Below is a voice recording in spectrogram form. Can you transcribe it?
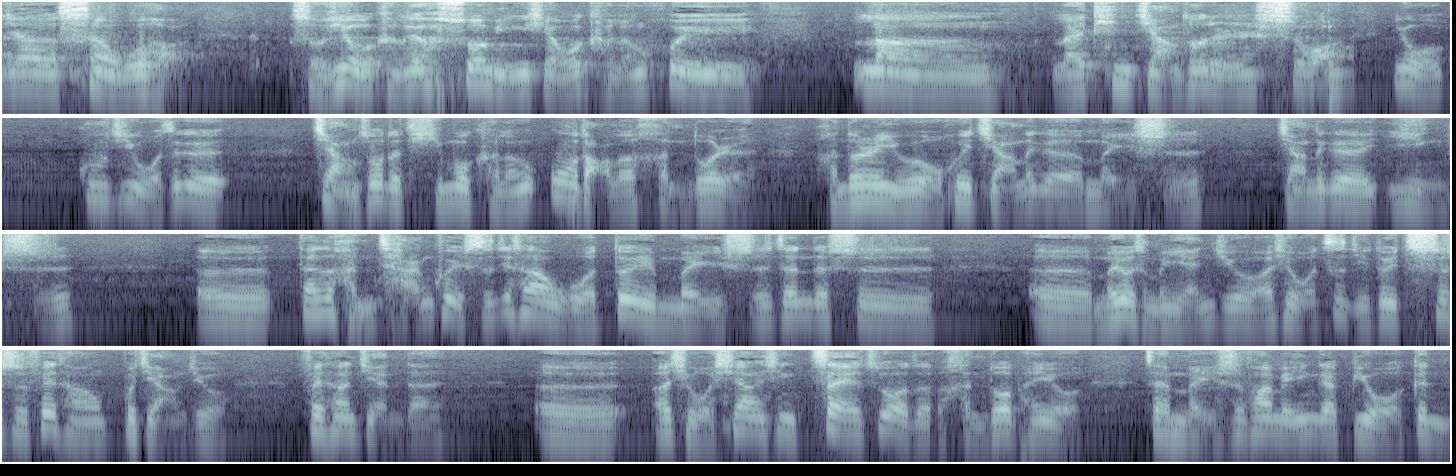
大家上午好。首先，我可能要说明一下，我可能会让来听讲座的人失望，因为我估计我这个讲座的题目可能误导了很多人。很多人以为我会讲那个美食，讲那个饮食，呃，但是很惭愧，实际上我对美食真的是呃没有什么研究，而且我自己对吃是非常不讲究，非常简单。呃，而且我相信在座的很多朋友在美食方面应该比我更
